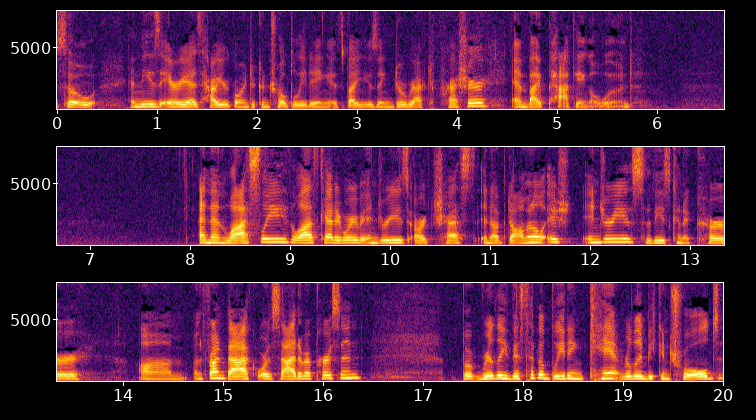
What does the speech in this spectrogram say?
So in these areas, how you're going to control bleeding is by using direct pressure and by packing a wound. And then lastly, the last category of injuries are chest and abdominal ish- injuries. So these can occur um, on the front, back, or side of a person. But really, this type of bleeding can't really be controlled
